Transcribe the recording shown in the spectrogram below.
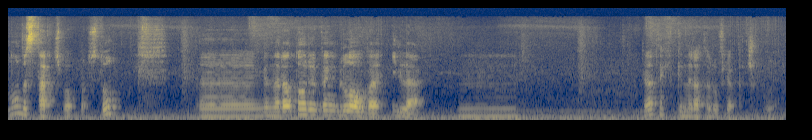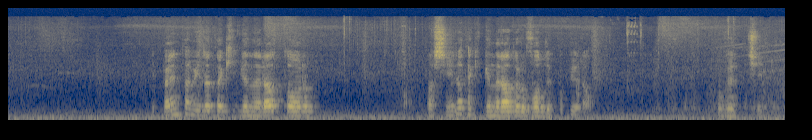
no wystarczy po prostu. E, generatory węglowe, ile? Mm, ile takich generatorów ja potrzebuję? Nie pamiętam ile taki generator... Właśnie, ile taki generator wody pobierał? Powiedzcie mi.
